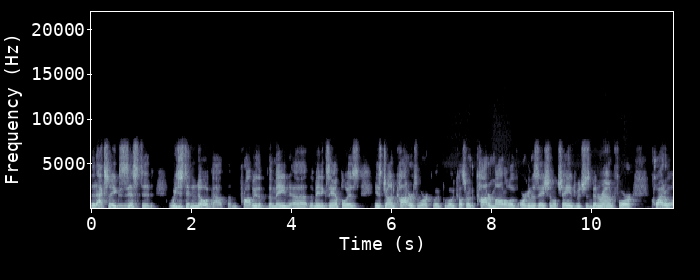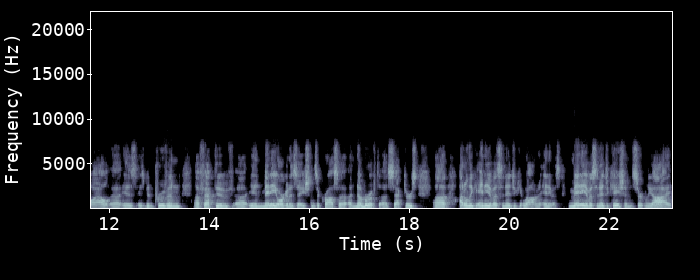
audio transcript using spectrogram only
that actually existed. We just didn't know about them. Probably the, the main uh, the main example is is John Kotter's work, what we call sort of the Kotter model of organizational change, which has mm-hmm. been around for quite a while. Uh, is has been proven effective uh, in many organizations across a, a number of uh, sectors. Uh, I don't think any of us in education, well, any of us, many of us in education, certainly I,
